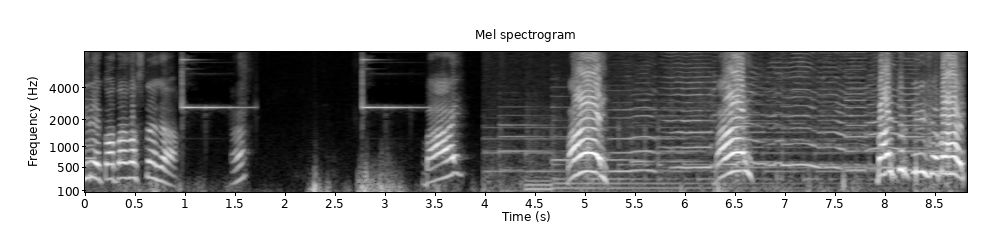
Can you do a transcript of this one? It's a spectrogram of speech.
কিরে কথা কস না গা হ্যাঁ? ভাই ভাই ভাই! ভাই তোর কি হয়েছে ভাই?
